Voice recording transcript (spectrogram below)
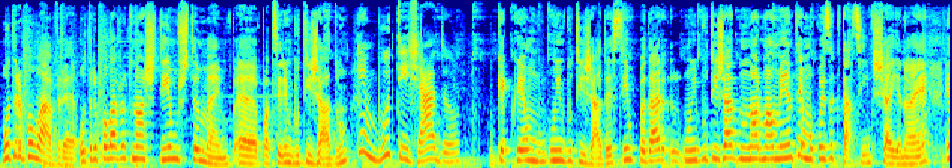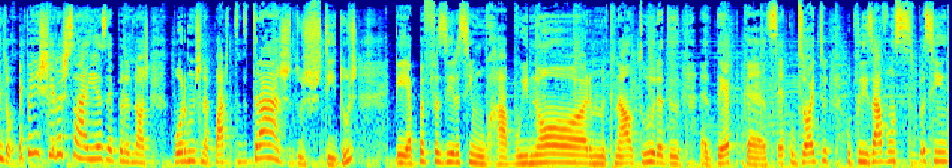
Outra palavra, outra palavra que nós temos também ah, pode ser embotijado. Embotijado. O que é que é um, um embotijado? É sempre para dar. Um embotijado normalmente é uma coisa que está assim cheia, não é? Então, é para encher as saias, é para nós pormos na parte de trás dos vestidos. E é para fazer assim um rabo enorme que na altura de, de época século XVIII utilizavam-se assim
